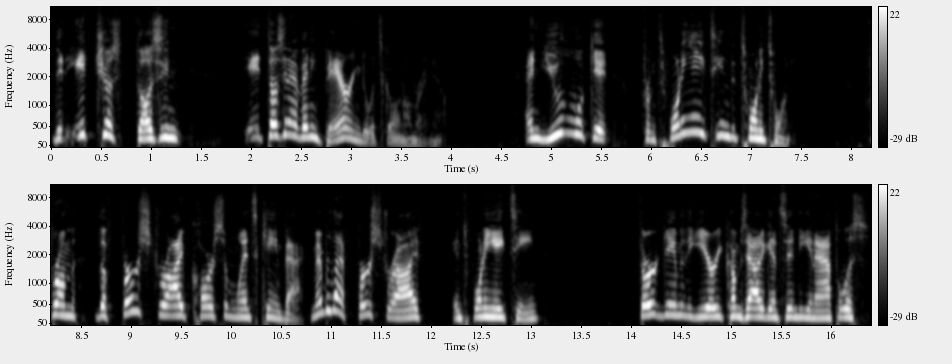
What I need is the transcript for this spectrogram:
that it just doesn't it doesn't have any bearing to what's going on right now. And you look at from 2018 to 2020, from the first drive Carson Wentz came back. Remember that first drive in 2018? Third game of the year, he comes out against Indianapolis,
